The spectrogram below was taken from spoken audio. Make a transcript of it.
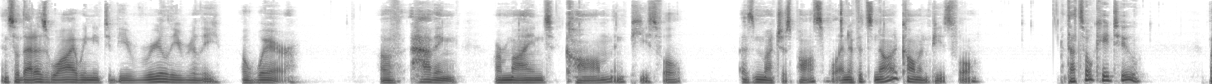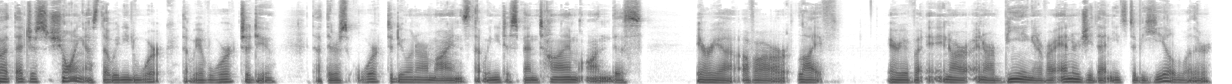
And so that is why we need to be really, really aware of having our minds calm and peaceful as much as possible. And if it's not calm and peaceful, that's okay too but that just showing us that we need work, that we have work to do, that there's work to do in our minds, that we need to spend time on this area of our life, area of, in our in our being and of our energy that needs to be healed, whether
